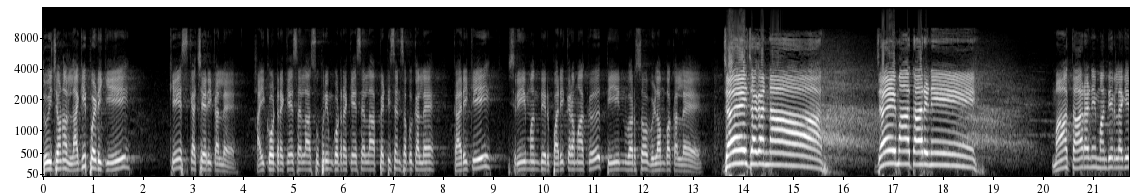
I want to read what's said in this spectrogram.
दुई जन लगी पड़ी केस कचेरी कले हाईकोर्ट रे सुप्रीम कोर्ट रे पेटिशन सब कले करी श्री परिक्रमा को तीन वर्ष विलंब कले जय जगन्नाथ जय मां तारिणी मां मंदिर लगी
